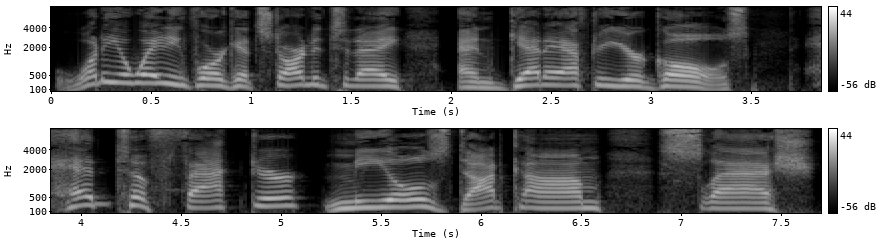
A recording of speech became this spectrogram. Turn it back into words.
What are you waiting for? Get started today and get after your goals. Head to factormeals.com slash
